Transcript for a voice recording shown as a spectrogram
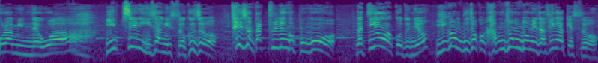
보람이 있네. 와, 입질이 이상했어. 그죠? 텐션 딱 풀린 것 보고 나 뛰어갔거든요? 이건 무조건 감성돔이다 생각했어.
